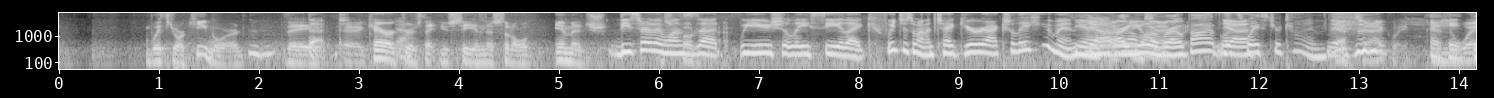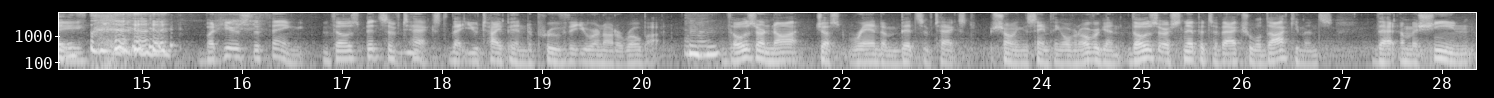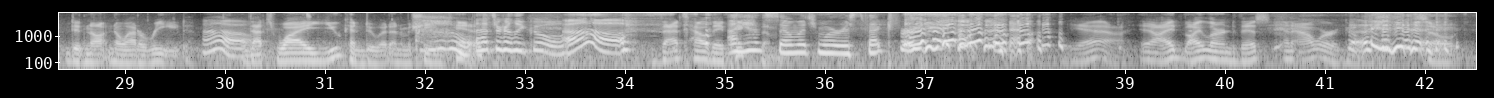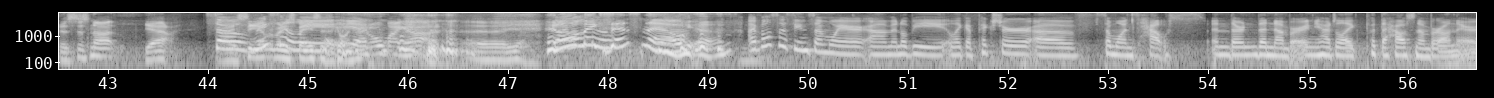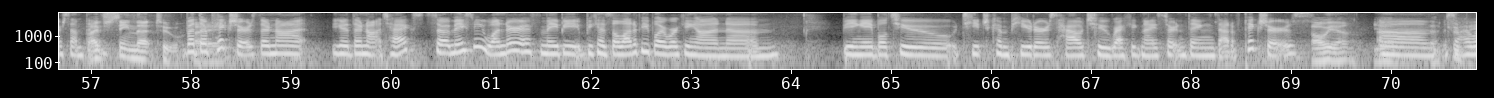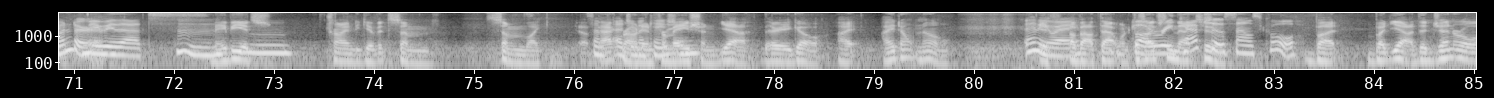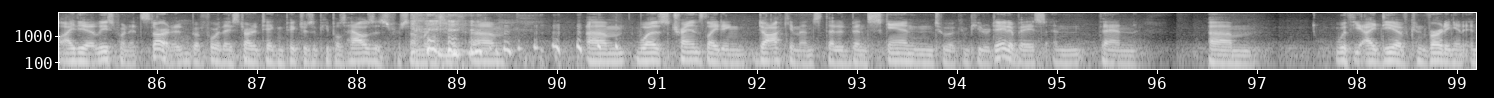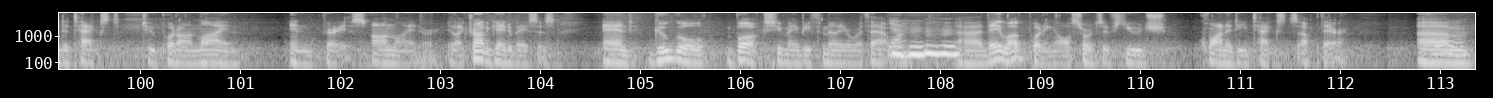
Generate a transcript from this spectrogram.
with your keyboard Mhm. the That. uh, characters that you see in this little image. These are the this ones that we usually see. Like, we just want to check you're actually a human. Yeah. not Are you a robot? Let's Yeah. waste your time. Yeah. Exactly. I and hate the way these. But here's the thing, those bits of text that you type in to prove that you are not a robot. Mhm. Those are not just random bits of text showing the same thing over and over again. Those are snippets of actual documents that a machine did not know how to read. Oh. That's why you can do it and a machine Oh, can't. That's really cool. Oh. That's how they picked I have them. so much more respect for you. Yeah, yeah. I, I learned this an hour ago. so this is not. Yeah. So I see everybody's faces recently- going, yeah. "Oh my god!" Uh, yeah. It all makes sense now. yeah. I've also seen somewhere um, it'll be like a picture of someone's house and their the number, and you have to like put the house number on there or something. I've seen that too. but they're I- pictures; they're not you know, they're not text. So it makes me wonder if maybe because a lot of people are working on. Um, being able to teach computers how to recognize certain things out of pictures. Oh yeah. yeah um, so could I be. wonder. Maybe that's. Maybe it's trying to give it some, some like uh, Some background information. Yeah. There you go. I I don't know Anyway, about that one because I've seen that too. sounds cool. But but yeah, the general idea, at least when it started, before they started taking pictures of people's houses for some reason, um, um, was translating documents that had been scanned into a computer database and then um, with the idea of converting it into text to put online in various online or electronic databases. And Google Books, you may be familiar with that Yeah. one. Uh, they love putting all sorts of huge quantity texts up there um,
